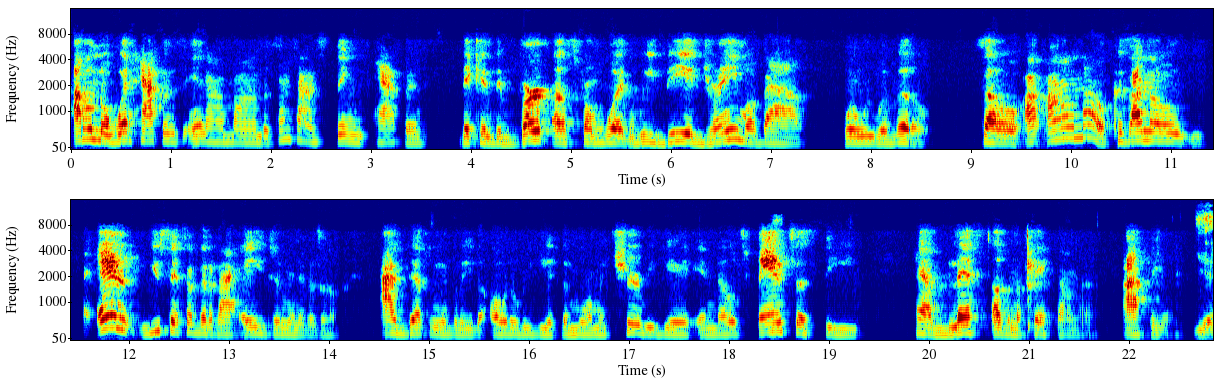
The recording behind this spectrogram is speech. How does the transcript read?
I don't know what happens in our mind, but sometimes things happen that can divert us from what we did dream about when we were little. So I, I don't know, because I know, and you said something about age a minute ago. I definitely believe the older we get, the more mature we get, and those fantasies have less of an effect on us. I feel. Yeah.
